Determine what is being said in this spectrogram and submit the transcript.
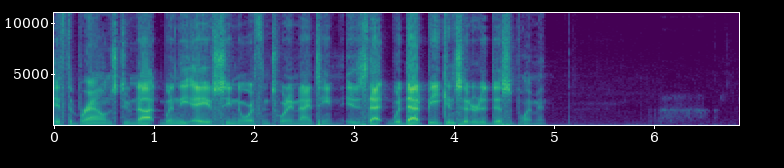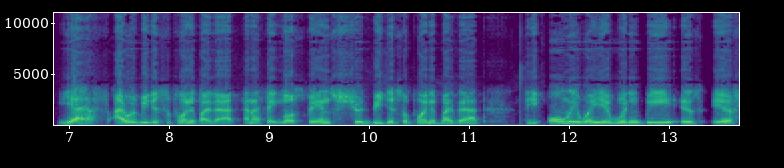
if the Browns do not win the AFC North in 2019? Is that would that be considered a disappointment? Yes, I would be disappointed by that, and I think most fans should be disappointed by that. The only way it wouldn't be is if,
